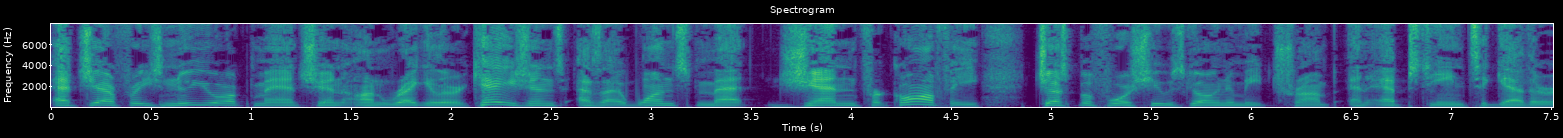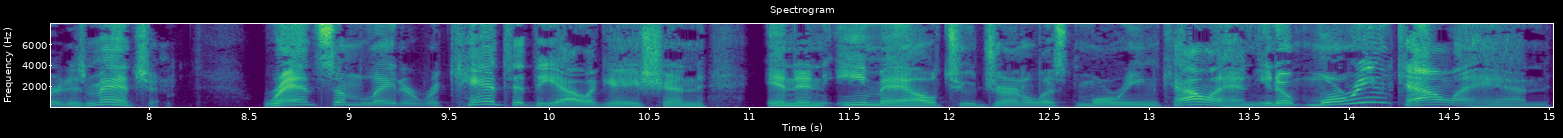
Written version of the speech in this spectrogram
at Jeffrey's New York mansion on regular occasions, as I once met Jen for coffee just before she was going to meet Trump and Epstein together at his mansion. Ransom later recanted the allegation in an email to journalist Maureen Callahan. You know, Maureen Callahan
